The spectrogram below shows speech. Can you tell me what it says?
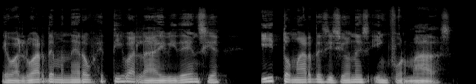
evaluar de manera objetiva la evidencia y tomar decisiones informadas.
